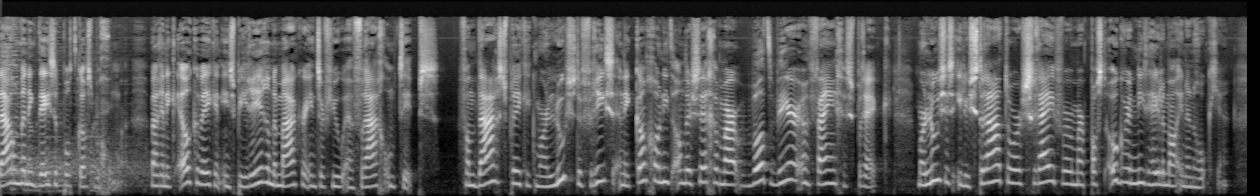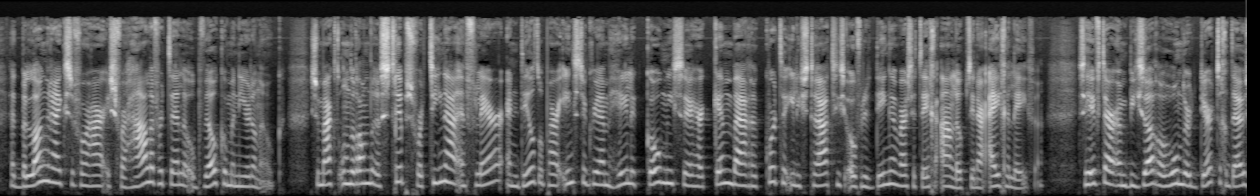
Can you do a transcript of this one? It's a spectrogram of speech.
Daarom ben ik deze podcast begonnen, waarin ik elke week een inspirerende maker interview en vraag om tips. Vandaag spreek ik Marloes de Vries en ik kan gewoon niet anders zeggen, maar wat weer een fijn gesprek. Marloes is illustrator, schrijver, maar past ook weer niet helemaal in een hokje. Het belangrijkste voor haar is verhalen vertellen op welke manier dan ook. Ze maakt onder andere strips voor Tina en Flair en deelt op haar Instagram hele komische, herkenbare, korte illustraties over de dingen waar ze tegenaan loopt in haar eigen leven. Ze heeft daar een bizarre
